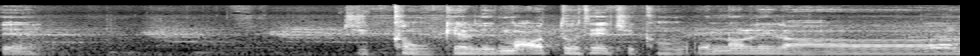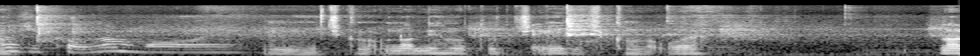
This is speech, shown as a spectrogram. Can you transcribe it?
chỉ chỉ không kia lý mọ tôi thế chỉ không lộ nó Tôi là nó chỉ khổng lắm mồi. ừ chỉ không nó lý tôi chỉ chỉ không lộ nó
